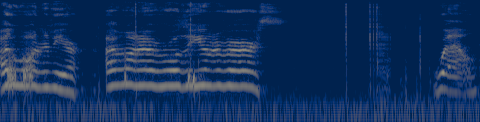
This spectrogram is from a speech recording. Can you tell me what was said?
I want him here. I want to rule the universe. Well,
